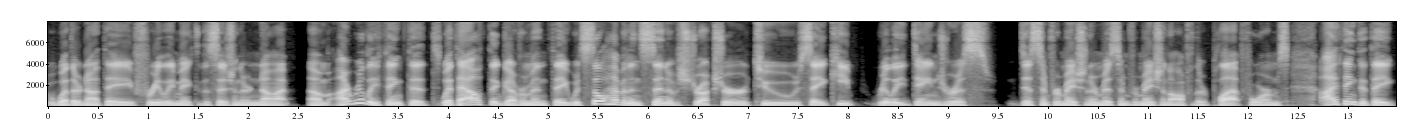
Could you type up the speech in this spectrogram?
whether or not they freely make the decision or not, um, I really think that without the government, they would still have an incentive structure to say keep really dangerous disinformation or misinformation off of their platforms. I think that they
